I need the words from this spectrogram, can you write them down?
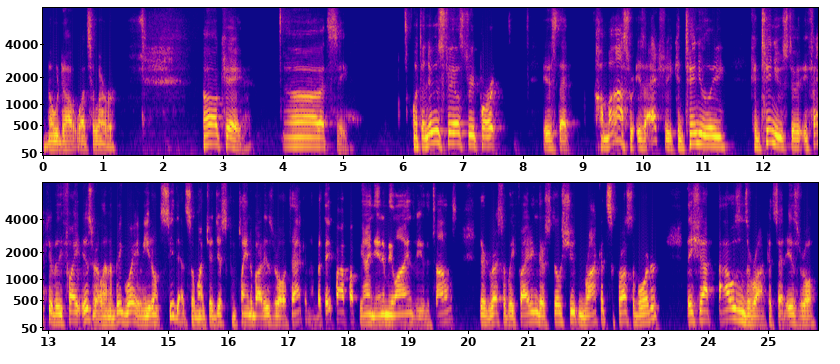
no doubt whatsoever. Okay, uh, let's see. What the news fails to report is that Hamas is actually continually continues to effectively fight Israel in a big way. I mean, you don't see that so much. I just complain about Israel attacking them, but they pop up behind the enemy lines via the tunnels. They're aggressively fighting. They're still shooting rockets across the border. They shot thousands of rockets at Israel,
